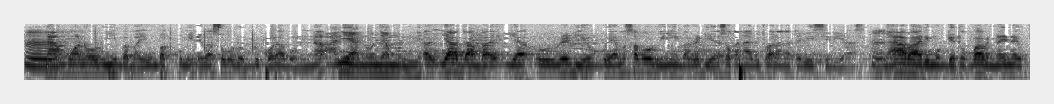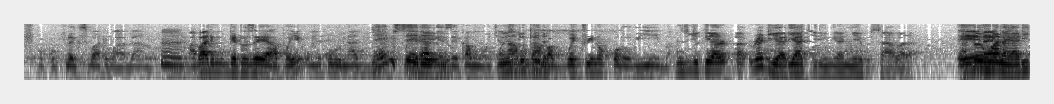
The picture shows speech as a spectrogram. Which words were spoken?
n'amuwa n'oluyimba mayumba kumi ne basobola olukola bonna. Ani yanoonya munne? Uh, yagamba ya radio bwe yamusaba oluyimba radio yasooka n'abitwala nga tebiri serious. Naye abaali mu ghetto kuba bwe nalina ku flex bwatyo bwagamba abaali mu ghetto ze yapoye omukulu najja agenze kamwokya n'amugamba gwe tulina okukola oluyimba. Nzijukira uh, radio yali akiringira nnyo ebusaabala. Eh, omwana yali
